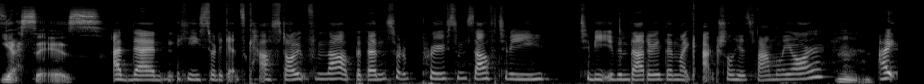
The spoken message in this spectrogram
Yes, it is. and then he sort of gets cast out from that but then sort of proves himself to be to be even better than like actually his family are Hmm. i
